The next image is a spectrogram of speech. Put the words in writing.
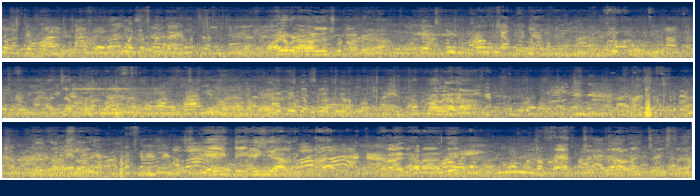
వాళ్ళు కామెంట్ కూర్చోండి. వాళ్ళు కూడా ఆడవాళ్ళు తెచ్చుకుంటున్నారు కదా చెప్పాలి కదా. ఏంటి ఏం చేయాలి ఇక్కడ? ఎలా చేయాలి మొత్తం ఫ్యాక్ట్ చెప్తే అవన్నీ చేయిస్తాను.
